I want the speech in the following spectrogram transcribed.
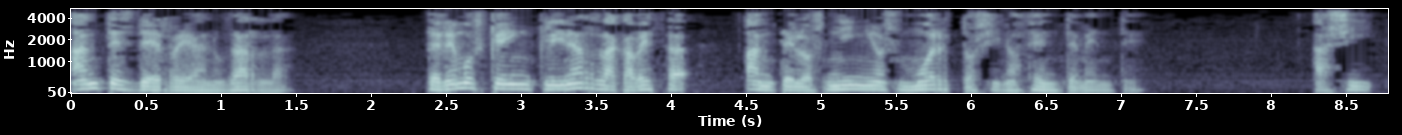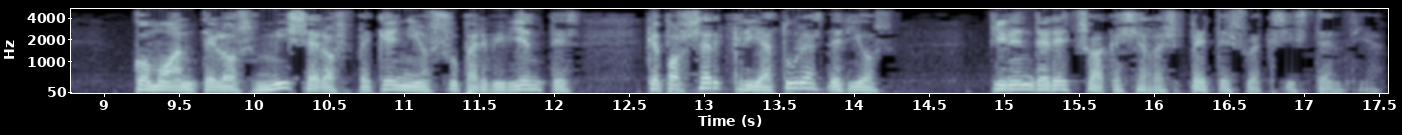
antes de reanudarla, tenemos que inclinar la cabeza ante los niños muertos inocentemente, así como ante los míseros pequeños supervivientes que por ser criaturas de Dios tienen derecho a que se respete su existencia.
